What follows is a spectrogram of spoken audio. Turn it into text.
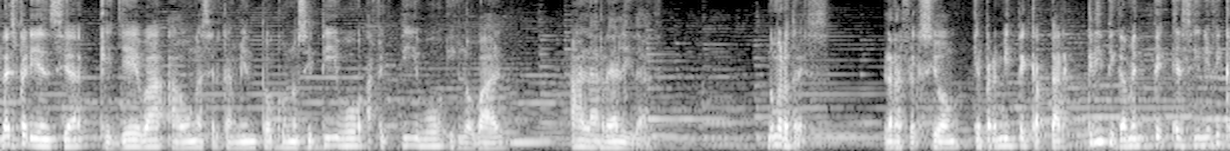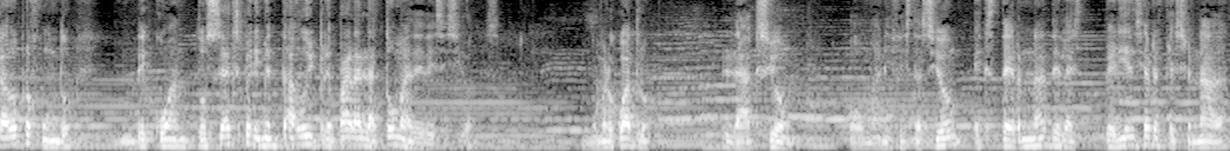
la experiencia que lleva a un acercamiento cognitivo, afectivo y global a la realidad. Número 3. La reflexión que permite captar críticamente el significado profundo de cuanto se ha experimentado y prepara la toma de decisiones. Número 4. La acción o manifestación externa de la experiencia reflexionada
